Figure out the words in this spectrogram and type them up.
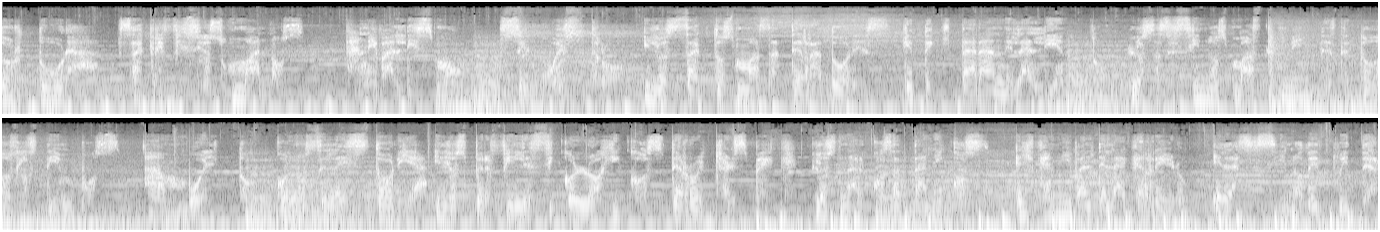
Tortura, sacrificios humanos, canibalismo, secuestro y los actos más aterradores que te quitarán el aliento. Los asesinos más dementes de todos los tiempos han vuelto. Conoce la historia y los perfiles psicológicos de Richard Speck, los narcos satánicos, el caníbal de la Guerrero, el asesino de Twitter,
